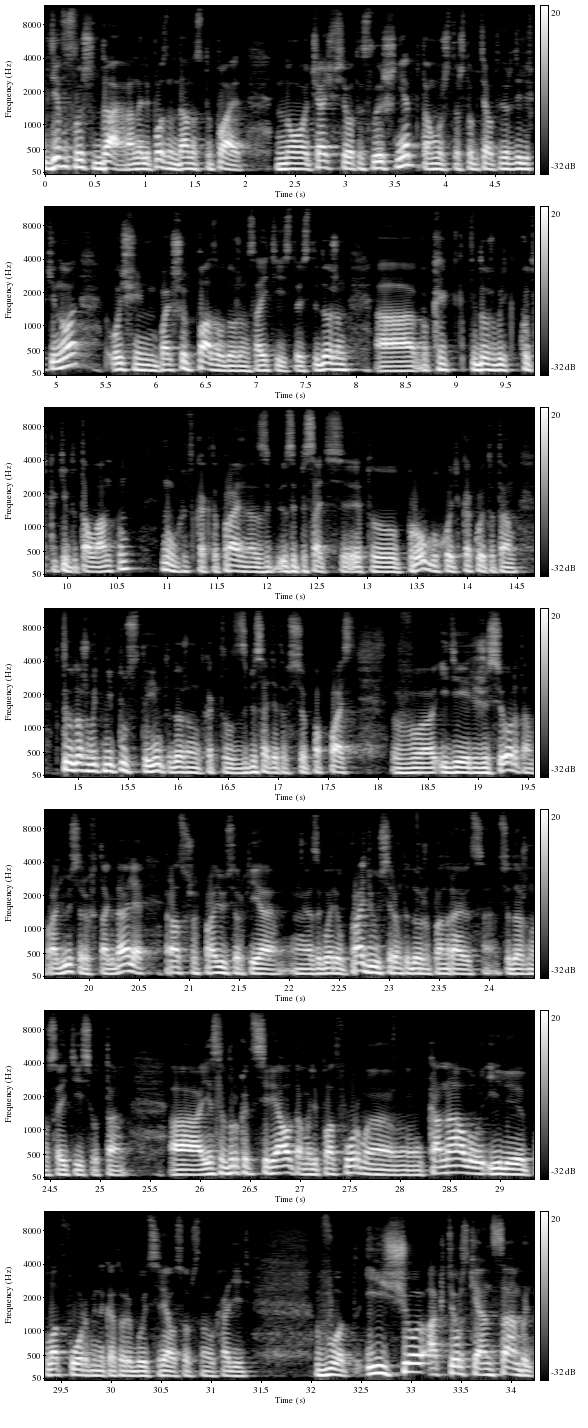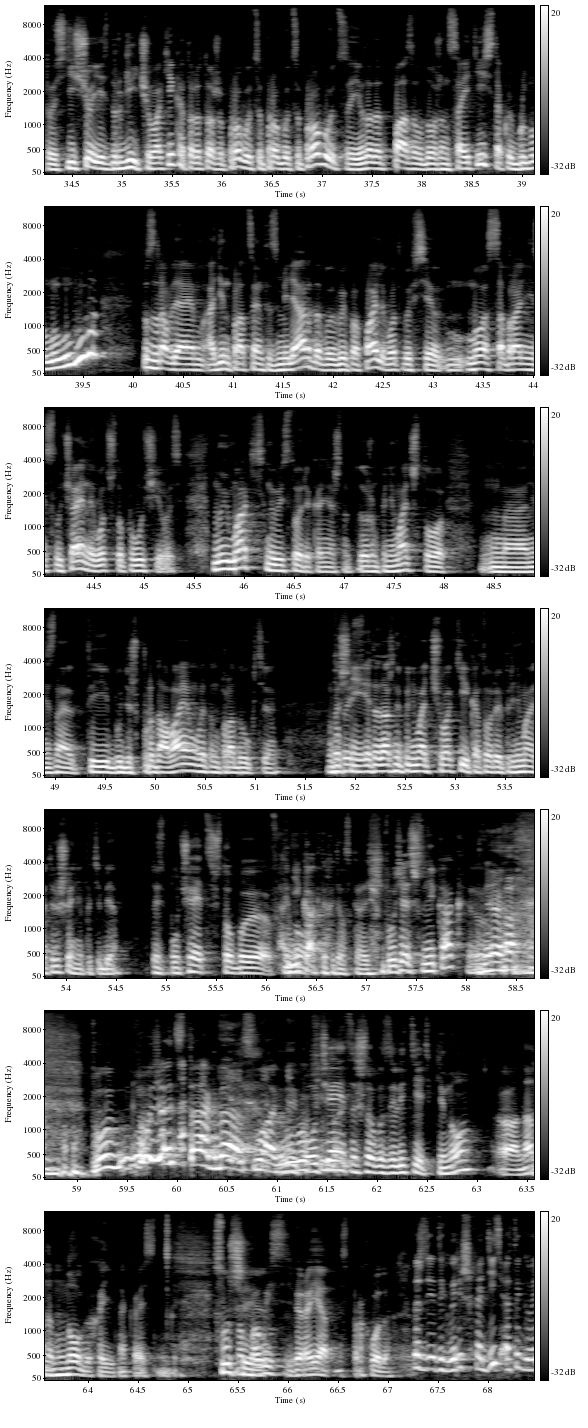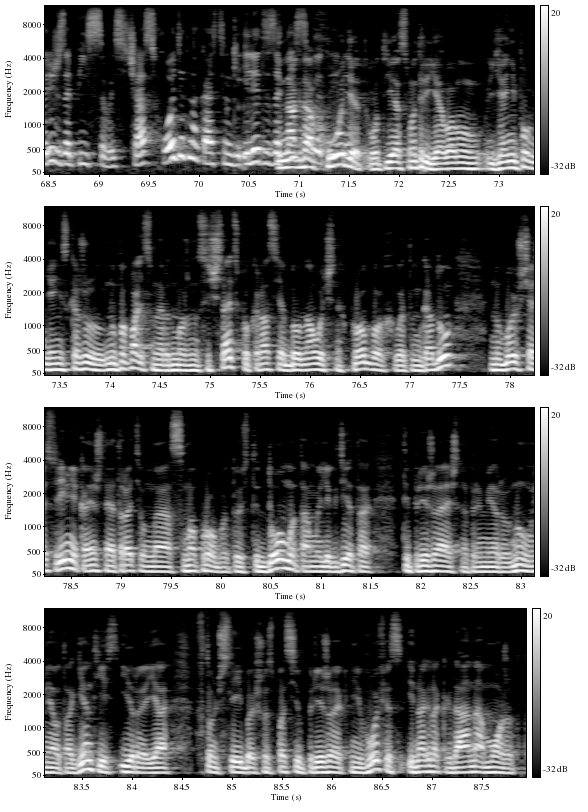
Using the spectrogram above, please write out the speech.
где-то слышу, да, рано или поздно, да, наступает. Но чаще всего ты слышишь нет, потому что, чтобы тебя утвердили в кино, очень большой пазл должен сойтись. То есть ты должен, а, как- ты должен быть каким-то талантом, ну, как-то правильно за- записать эту пробу, хоть какой-то там... Ты должен быть не пустым, ты должен как-то записать это все, попасть в идеи режиссера, там, продюсеров и так далее. Раз уж в продюсерах я э, заговорил, продюсерам ты должен понравиться, все должно сойтись вот там. А если вдруг это сериал там, или платформа, э, каналу или платформе, на которой будет сериал, собственно, выходить, вот. И еще актерский ансамбль. То есть еще есть другие чуваки, которые тоже пробуются, пробуются, пробуются. И вот этот пазл должен сойтись. Такой бу-бу-бу-бу-бу. Поздравляем. Один процент из миллиарда, вы, вы попали, вот вы все. Мы вас собрали не случайно, и вот что получилось. Ну и маркетинговая история, конечно. Ты должен понимать, что, э, не знаю, ты будешь продаваем в этом продукте. Ну, точнее, это должны понимать чуваки, которые принимают решения по тебе. То есть получается, чтобы в А кино... никак, ты хотел сказать. Получается, что никак? Получается так, да, Слаг. Ну Ну, получается, чтобы залететь в кино, а, надо много ходить на кастинги. Слушай, Ну, повысить вероятность прохода. Подожди, ты говоришь ходить, а ты говоришь записывать. Сейчас ходят на кастинги или это записывают? Иногда ходят, вот я, смотри, я вам, я не помню, я не скажу, ну, по пальцам, наверное, можно сосчитать, сколько раз я был на очных пробах в этом году, но большую часть времени, конечно, я тратил на самопробы, то есть ты дома там или где-то, ты приезжаешь, например, ну, у меня вот агент есть, Ира, я в том числе ей большое спасибо, приезжаю к ней в офис, иногда, когда она может,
